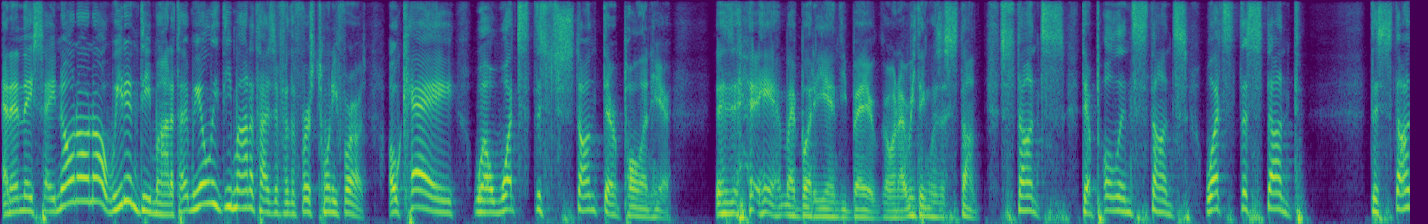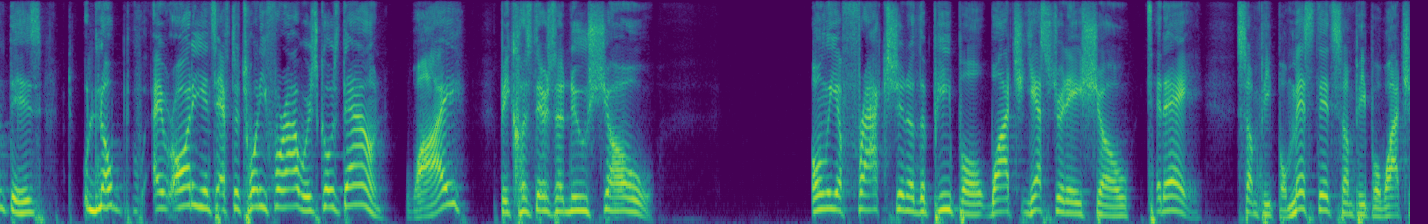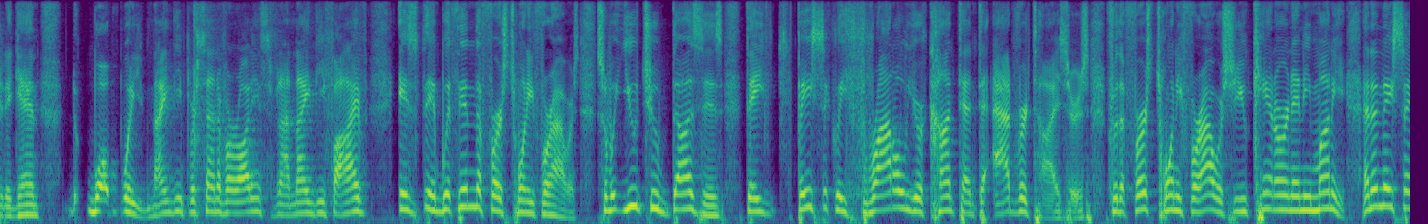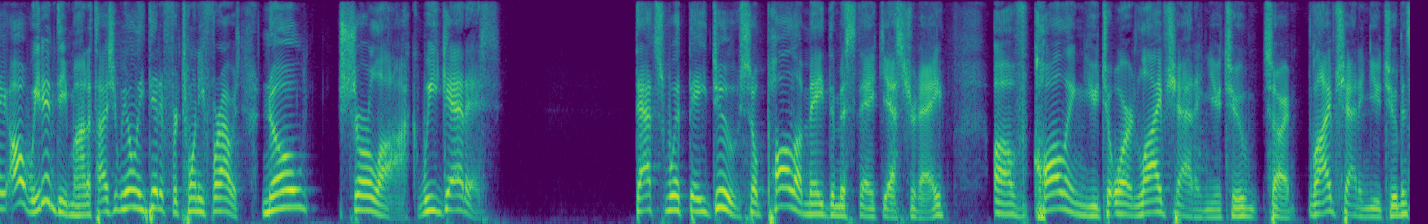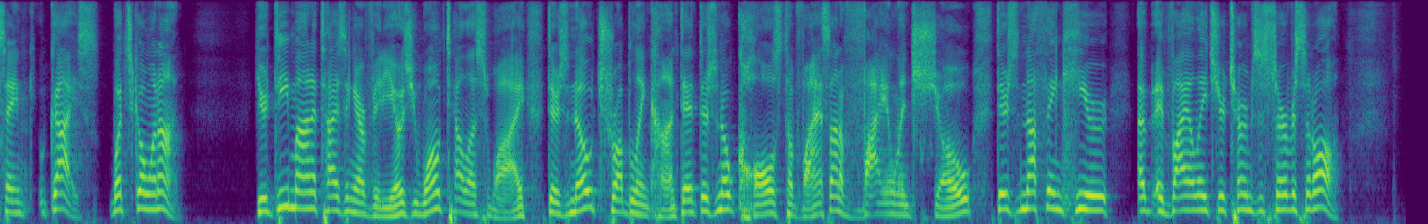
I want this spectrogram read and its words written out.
And then they say, no, no, no, we didn't demonetize. We only demonetize it for the first 24 hours. Okay, well, what's the stunt they're pulling here? Hey, my buddy Andy Bayer going, everything was a stunt. Stunts. They're pulling stunts. What's the stunt? The stunt is no our audience after 24 hours goes down. Why? Because there's a new show. Only a fraction of the people watch yesterday's show today. Some people missed it. Some people watch it again. What, what you, 90% of our audience, if not 95, is within the first 24 hours. So what YouTube does is they basically throttle your content to advertisers for the first 24 hours so you can't earn any money. And then they say, oh, we didn't demonetize you. We only did it for 24 hours. No, Sherlock, we get it. That's what they do. So Paula made the mistake yesterday of calling YouTube or live chatting YouTube, sorry, live chatting YouTube and saying, guys, what's going on? You're demonetizing our videos. You won't tell us why. There's no troubling content. There's no calls to violence. It's not a violent show. There's nothing here. Uh, it violates your terms of service at all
